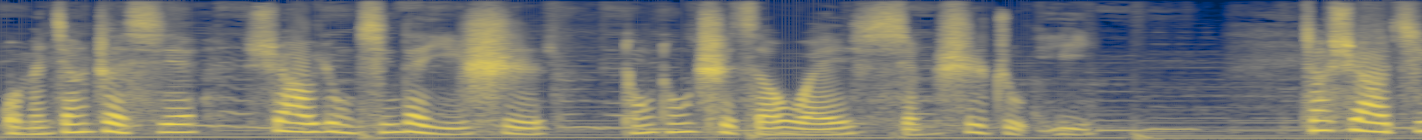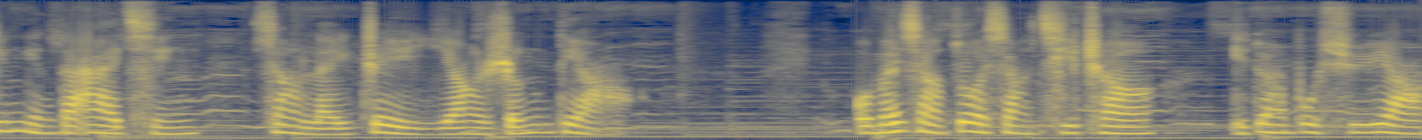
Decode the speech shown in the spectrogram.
我们将这些需要用心的仪式，统统斥责为形式主义，将需要经营的爱情像累赘一样扔掉。我们想坐享其成一段不需要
